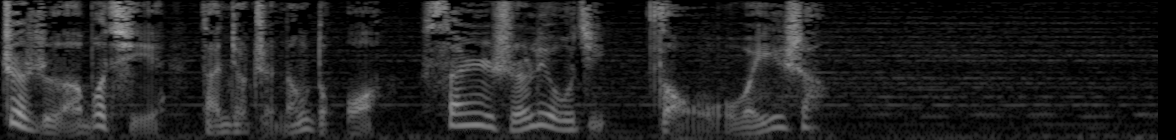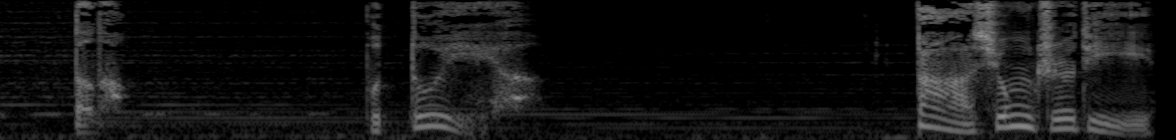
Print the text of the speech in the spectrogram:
这惹不起，咱就只能躲。三十六计，走为上。等等，不对呀！大凶之地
